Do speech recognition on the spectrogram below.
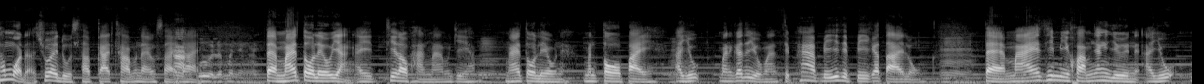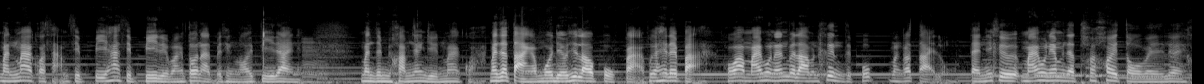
ทั้งหมดอะช่วยดูดซับก๊าซคาร์บอนไดออกไซด์อะได้ เออแล้วมันยังไง แต่ไม้โตเร็วอย่างไอ้ที่เราผ่านมาเมื่อกี้ครับ อืม ไม้โตเร็วเนี่ยมันโตไปอืมอายุมันก็จะอยู่ประมาณ15 ปี 20 ปีก็ตายลง อืมแต่ไม้ที่มีความยั่งยืนเนี่ยอายุมันมากกว่า 30 ปี 50 ปี หรือบางต้นอาจไปถึง 100 ปีได้เนี่ยอืม มันจะมีความยั่งยืนมากกว่า มันจะต่างกับโมเดลที่เราปลูกป่าเพื่อให้ได้ป่า เพราะว่าไม้พวกนั้นเวลามันขึ้นเสร็จปุ๊บมันก็ตายลง แต่นี่คือไม้พวกนี้มันจะค่อยๆโตไปเรื่อยๆ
